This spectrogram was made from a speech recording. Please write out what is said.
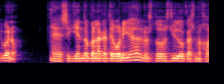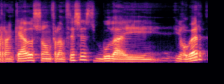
Y bueno, eh, siguiendo con la categoría, los dos judokas mejor rankeados son franceses, Buda y, y Gobert.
